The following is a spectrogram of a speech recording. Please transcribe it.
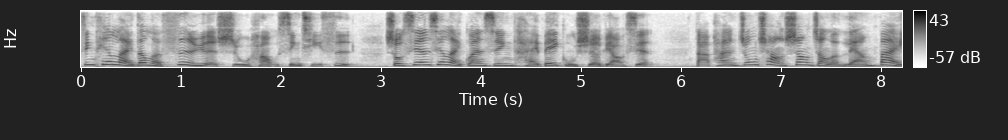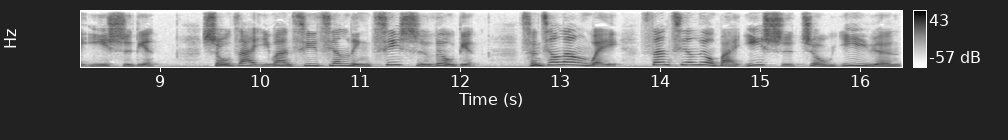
今天来到了四月十五号星期四，首先先来关心台北股市的表现，大盘中场上涨了两百一十点，收在一万七千零七十六点。成交量为三千六百一十九亿元。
